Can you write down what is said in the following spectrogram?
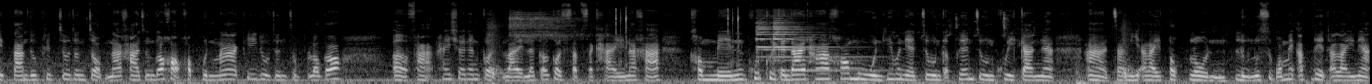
ติดตามดูคลิปจูนจนจบนะคะจูนก็ขอขอบคุณมากที่ดูจนจบ แล้วก็เอ่อ ฝากให้ช่วยกันกดไลค์แล้วก็กด subscribe นะคะคอมเมนต์พูดคุยกันได้ถ้าข้อมูลที่วันนี้จูนกับเพื่อนจูนคุยกันเนี่ยอาจจะมีอะไรตกหล่นหรือรู้สึกว่าไม่อัปเดตอะไรเนี่ย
